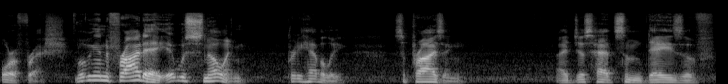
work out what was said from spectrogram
Aura Fresh. Moving into Friday, it was snowing pretty heavily. Surprising. I just had some days of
